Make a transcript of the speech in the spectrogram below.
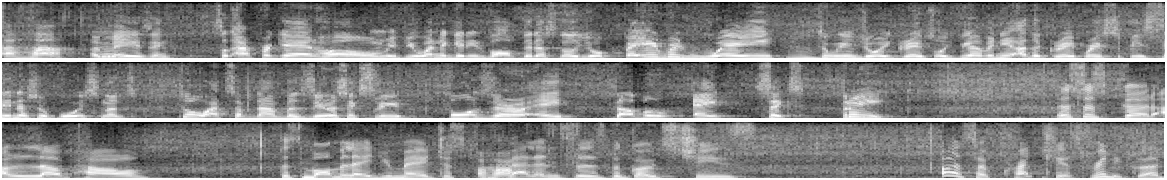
Uh-huh. Amazing. South Africa at home, if you want to get involved, let us know your favorite way to enjoy grapes. Or if you have any other grape recipes, send us your voice notes to our WhatsApp number 063 408 8863. This is good. I love how this marmalade you made just Uh-huh. balances the goat's cheese. Oh, it's so crunchy. It's really good.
